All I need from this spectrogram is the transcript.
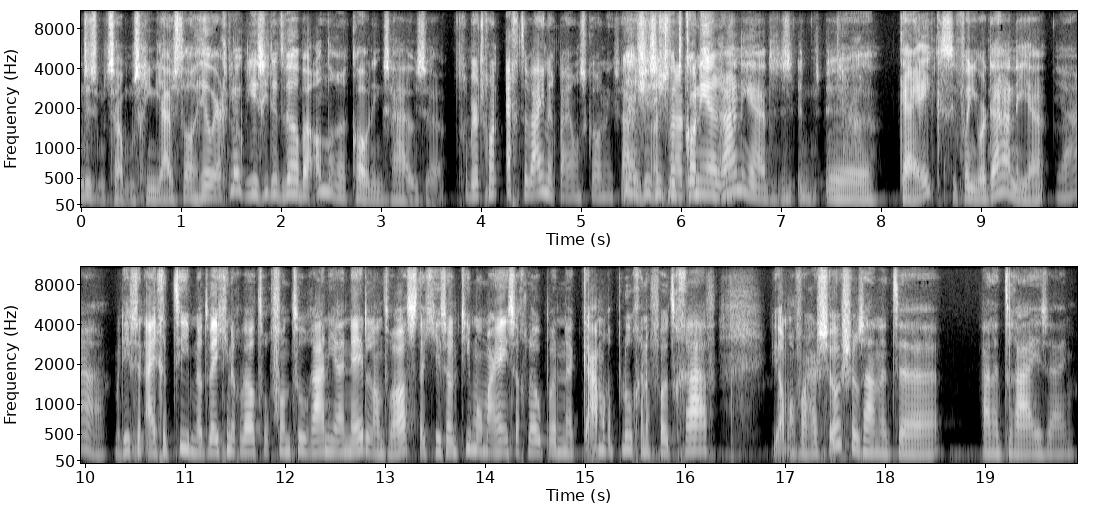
Dus het zou misschien juist wel heel erg leuk. Je ziet het wel bij andere koningshuizen. het gebeurt gewoon echt te weinig bij ons koningshuis. Ja, als je ziet wat koningin Rania eh, kijkt van Jordanië. Ja, maar die heeft een eigen team. Dat weet je nog wel toch van toen Rania in Nederland was. Dat je zo'n team om haar heen zag lopen. Een eh, cameraploeg en een fotograaf. Die allemaal voor haar socials aan het, eh, aan het draaien zijn.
